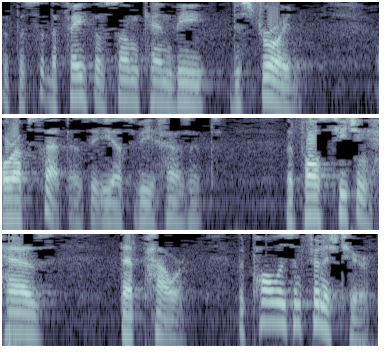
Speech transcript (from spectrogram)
that the, the faith of some can be destroyed or upset, as the ESV has it. That false teaching has that power. But Paul isn't finished here.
